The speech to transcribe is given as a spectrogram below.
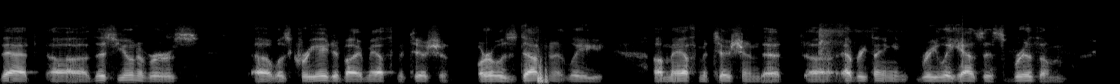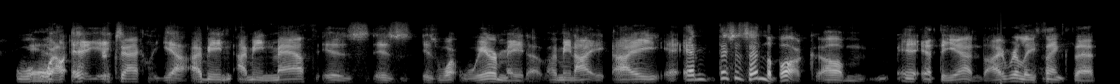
that uh, this universe uh, was created by a mathematician, or it was definitely a mathematician that uh, everything really has this rhythm, And- Well, exactly. Yeah. I mean, I mean, math is is is what we're made of. I mean, I I and this is in the book. Um, at the end, I really think that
